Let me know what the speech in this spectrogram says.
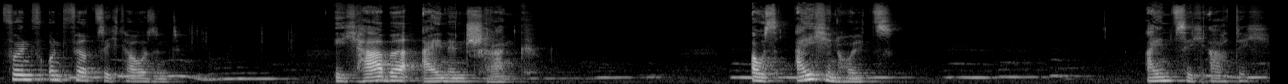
Fünfundvierzigtausend. Ich habe einen Schrank aus Eichenholz. Einzigartig.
